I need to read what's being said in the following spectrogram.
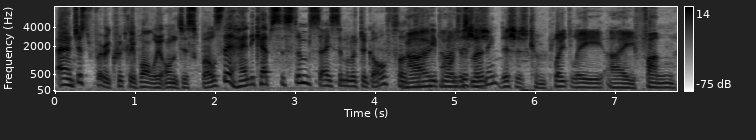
And just very quickly, while we're on disc bowls, there handicap systems, say similar to golf, so that people no, are just this is- learning. this is completely a fun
